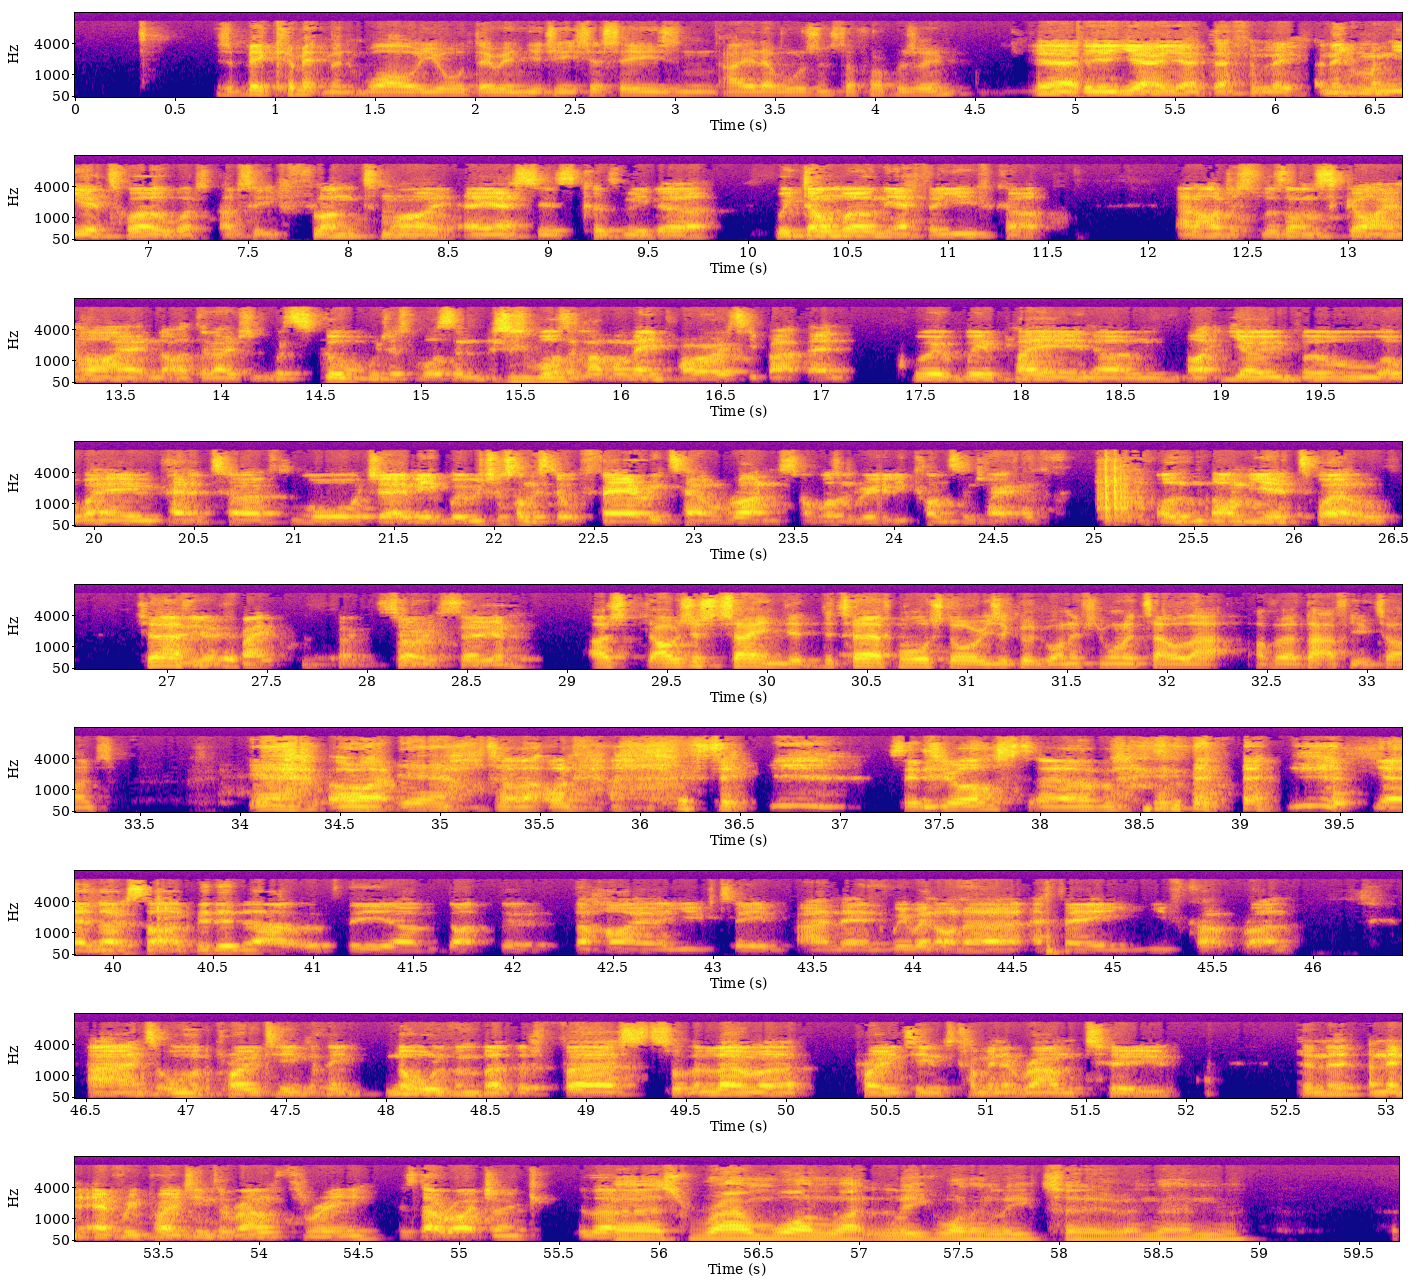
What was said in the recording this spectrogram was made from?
it's a big commitment while you're doing your GCSEs and A levels and stuff, I presume. Yeah, yeah, yeah, yeah, definitely. And even when year twelve, I absolutely flunked my ASs because we'd uh, we'd done well in the FA Youth Cup, and I just was on sky high, and I don't know, just, school just wasn't just wasn't like my main priority back then. We, we were playing um, like Yeovil away, we playing at Turf Moor. Do you know what I mean? We were just on this little fairy tale run, so I wasn't really concentrating on on year twelve. Turf, And, yeah, thank- thank- sorry, say again. I, was, I was just saying that the Turf Moor story is a good one if you want to tell that. I've heard that a few times. Yeah, all right, yeah, I'll tell that one. Since you asked, um, yeah, no. So I've been in and out of the um, like the, the higher youth team, and then we went on a FA Youth Cup run, and so all the pro teams, I think not all of them, but the first sort of the lower pro teams come in at round two, then the, and then every pro team's at round three. Is that right, Jake? That Uh, it's round one, like League One and League Two, and then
